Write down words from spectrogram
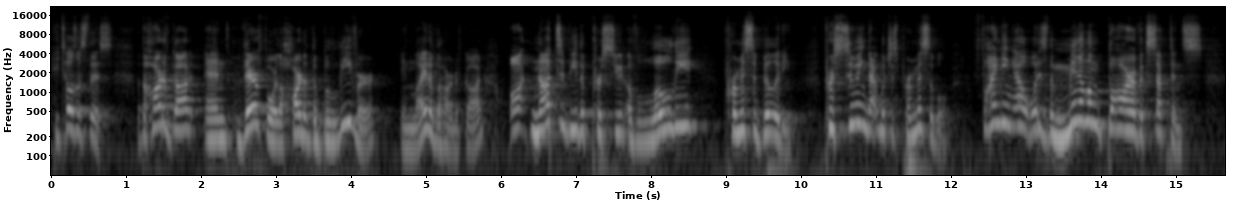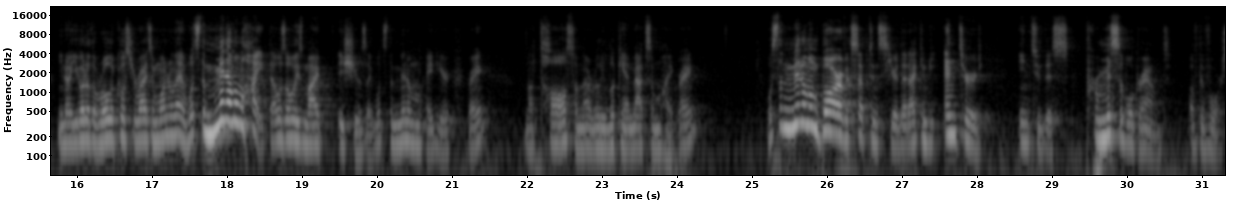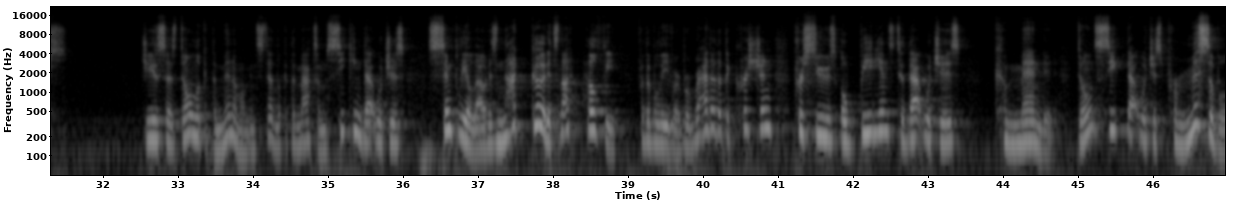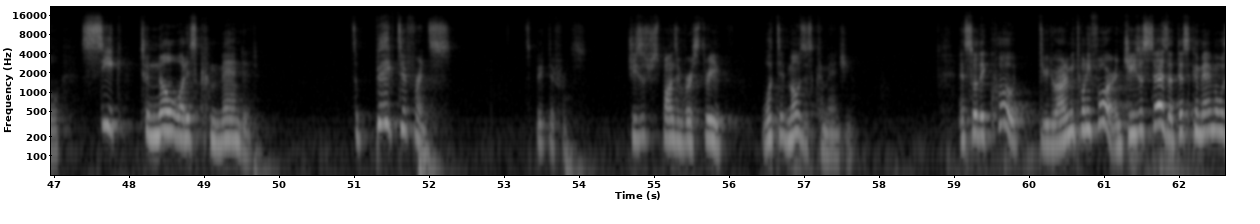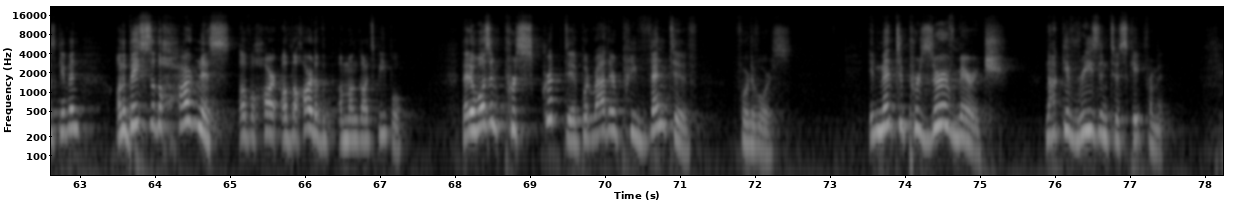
He tells us this that the heart of God, and therefore the heart of the believer, in light of the heart of God, ought not to be the pursuit of lowly permissibility, pursuing that which is permissible, finding out what is the minimum bar of acceptance. You know, you go to the roller coaster rides in Wonderland. What's the minimum height? That was always my issue. It's like, what's the minimum height here, right? I'm not tall, so I'm not really looking at maximum height, right? What's the minimum bar of acceptance here that I can be entered into this permissible ground of divorce? Jesus says, don't look at the minimum, instead, look at the maximum. Seeking that which is simply allowed is not good, it's not healthy for the believer, but rather that the Christian pursues obedience to that which is commanded. Don't seek that which is permissible, seek to know what is commanded. It's a big difference. It's a big difference. Jesus responds in verse 3 What did Moses command you? And so they quote Deuteronomy 24, and Jesus says that this commandment was given on the basis of the hardness of, a heart, of the heart of the, among God's people. That it wasn't prescriptive, but rather preventive for divorce. It meant to preserve marriage, not give reason to escape from it.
